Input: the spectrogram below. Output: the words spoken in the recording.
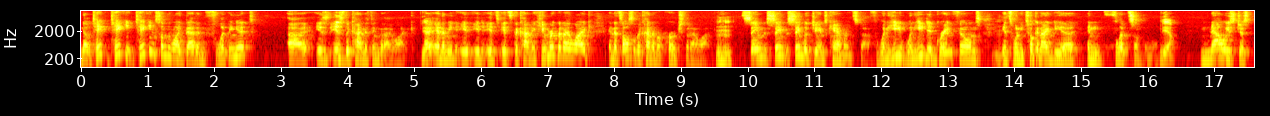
no take taking taking something like that and flipping it uh, is is the kind of thing that I like. Yeah. And I mean it, it, it's it's the kind of humor that I like, and it's also the kind of approach that I like. Mm-hmm. Same same same with James Cameron stuff. When he when he did great films, Mm-hmm. it's when he took an idea and he flipped something. Yeah. Now he's just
